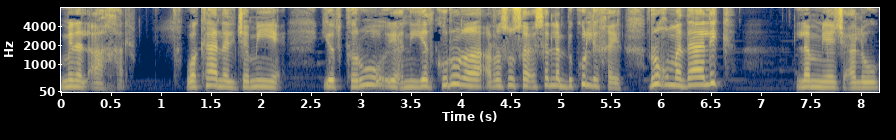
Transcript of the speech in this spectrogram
من الآخر. وكان الجميع يذكروا يعني يذكرون الرسول صلى الله عليه وسلم بكل خير. رغم ذلك لم يجعلوا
